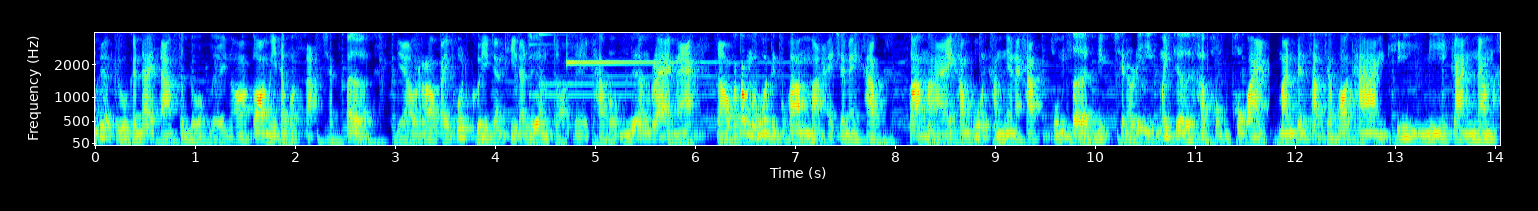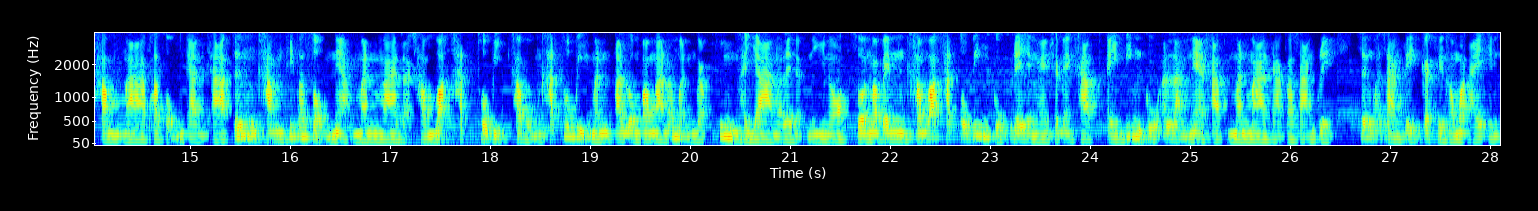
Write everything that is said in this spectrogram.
เลือกดูกันได้ตามสะดวกเลยเนาะก็มีทั้งหมด3แชปเตอร์เดี๋ยวเราไปพูดคุยกันทีละเรื่องก่อนเลยครับผมเรื่องแรกนะ เราก็ต้องมาพูดถึงความหมายใช่ไหมครับ ความหมายคำพูดคำเนี้ยนะครับ ผมเสิร์ชดิกชันนารีไม่เจอครับผม เพราะว่ามันเป็นศัพท์เฉพาะทางที่มีการนำคำมาผสมกันครับ ซึ่งคำที่ผสมเนี่ยมันมาจากคำว่าคัตโตบิครับผมคัตโตบิมันอารมณ์ประมาณว่าเหมือนแบบพุ่งทะยานอะไรแบบนี้เนาะส่วนมาเป็นคำว่าคัตโตบิงกุได้ยังไงใช่ไหมครับไอ้บิงกุอันหลังเนี่ยครับมันมาจากภาษาอังกฤษ ซึ่งภาษาอังกฤษก็คือคำว่า ing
